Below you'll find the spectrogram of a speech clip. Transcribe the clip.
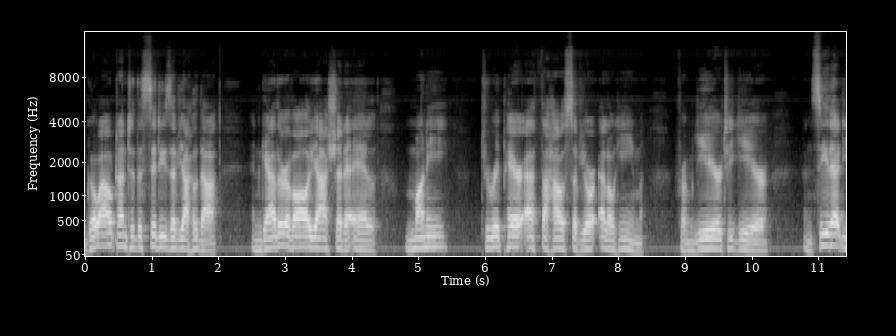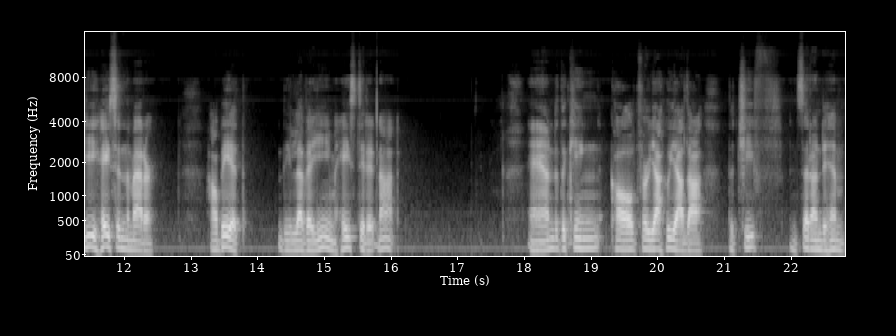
Go out unto the cities of Yahudah, and gather of all Yashar'el money to repair at the house of your Elohim from year to year, and see that ye hasten the matter. Howbeit, the Leviim hasted it not. And the king called for Yahuyada the chief, and said unto him,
